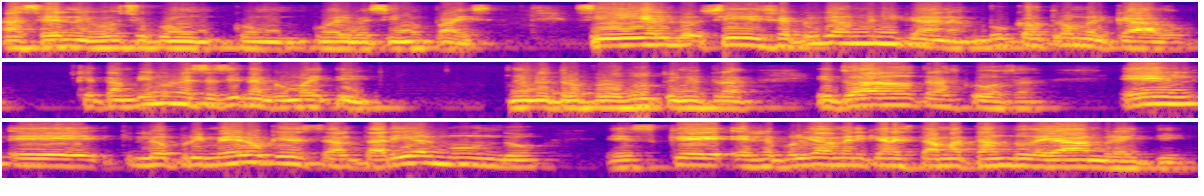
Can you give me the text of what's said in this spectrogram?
hacer negocio con, con, el vecino país. Si, el, si República Dominicana busca otro mercado, que también lo necesitan como Haití, de nuestros productos y, nuestra, y todas las otras cosas, el, lo primero que saltaría al mundo es que la República Dominicana está matando de hambre a Haití.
